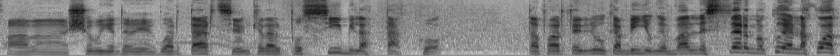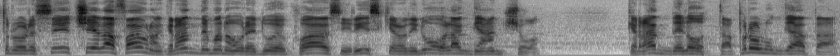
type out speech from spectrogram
Fa Shumi che deve guardarsi anche dal possibile attacco da parte di Luca Bigno che va all'esterno qui alla 4 se ce la fa una grande manovra i due quasi rischiano di nuovo l'aggancio. Grande lotta prolungata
